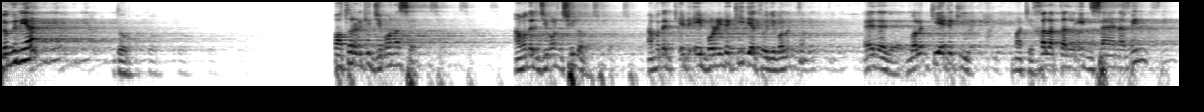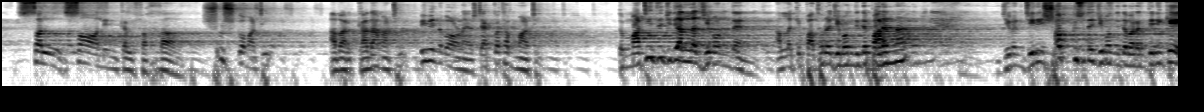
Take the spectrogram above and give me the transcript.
লুঙ্গি নিয়ে দৌড় পাথরের কি জীবন আছে? আমাদের জীবন ছিল। আমাদের এই বডিটা কি দিয়ে তৈরি বলেন তো? এই যে, বলেন কি, এটা কি? মাটি। খালাকাল ইনসানা মিন সলসলিন কাল ফাখার। শুষ্ক মাটি, আবার কাদা মাটি, বিভিন্ন বর্ণায় আসছে। এক কথা মাটি। তো মাটিতে যদি আল্লাহ জীবন দেন, আল্লাহ কি পাথরে জীবন দিতে পারেন না? জীবন, যিনি সব কিছুতে জীবন দিতে পারেন, তিনি কে?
